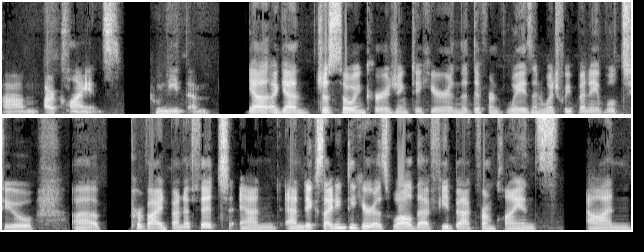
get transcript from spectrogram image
um, our clients who need them yeah, again, just so encouraging to hear in the different ways in which we've been able to uh, provide benefit and and exciting to hear as well that feedback from clients on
